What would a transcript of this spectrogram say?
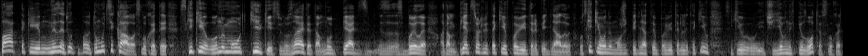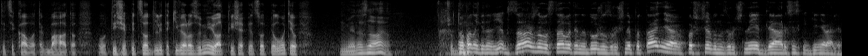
пад такий, не знаю, тут тому цікаво, слухайте, скільки вони можуть кількістю, ну знаєте, там ну 5 збили, а там 500 літаків повітря підняли. Оскільки скільки вони можуть підняти повітря літаків, скільки чи є в них пілоти? Слухайте, цікаво, так багато. О, 1500 літаків я розумію, а 1500 пілотів ну, я не знаю. Що Ну, пане думаєте? Як завжди, ви ставите не дуже зручне питання. В першу чергу незручне для російських генералів.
